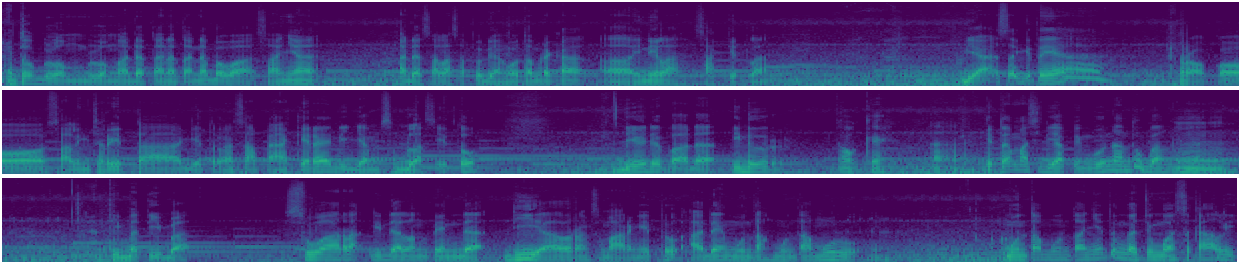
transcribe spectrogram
itu belum belum ada tanda-tanda bahwa bahwasanya ada salah satu di anggota mereka eh, inilah sakit lah biasa gitu ya ngerokok saling cerita gitu kan sampai akhirnya di jam 11 itu dia udah pada tidur Oke. nah kita masih di api unggunan tuh bang Hmm. tiba-tiba suara di dalam tenda dia orang Semarang itu ada yang muntah-muntah mulu nih. Muntah-muntahnya itu nggak cuma sekali,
